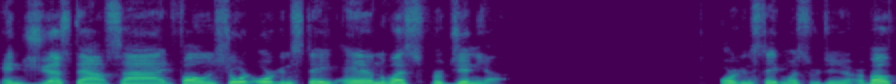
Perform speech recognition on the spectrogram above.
and just outside, falling short, Oregon State and West Virginia. Oregon State and West Virginia are both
